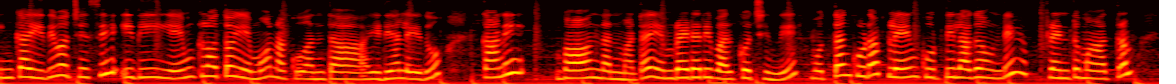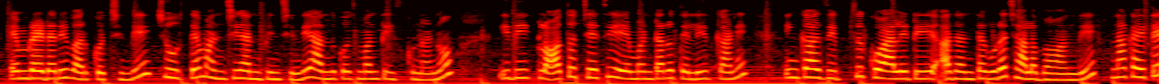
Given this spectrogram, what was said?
ఇంకా ఇది వచ్చేసి ఇది ఏం క్లాతో ఏమో నాకు అంత ఐడియా లేదు. కానీ బాగుందన్నమాట. ఎంబ్రాయిడరీ వర్క్ వచ్చింది. మొత్తం కూడా ప్లెయిన్ కుర్తీలాగా ఉండి ఫ్రంట్ మాత్రం ఎంబ్రాయిడరీ వర్క్ వచ్చింది. చూస్తే మంచిగా అనిపించింది. అందుకోసం అని తీసుకున్నాను. ఇది క్లాత్ వచ్చేసి ఏమంటారో తెలియదు కానీ ఇంకా జిప్స్ క్వాలిటీ అదంతా కూడా చాలా బాగుంది. నాకైతే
